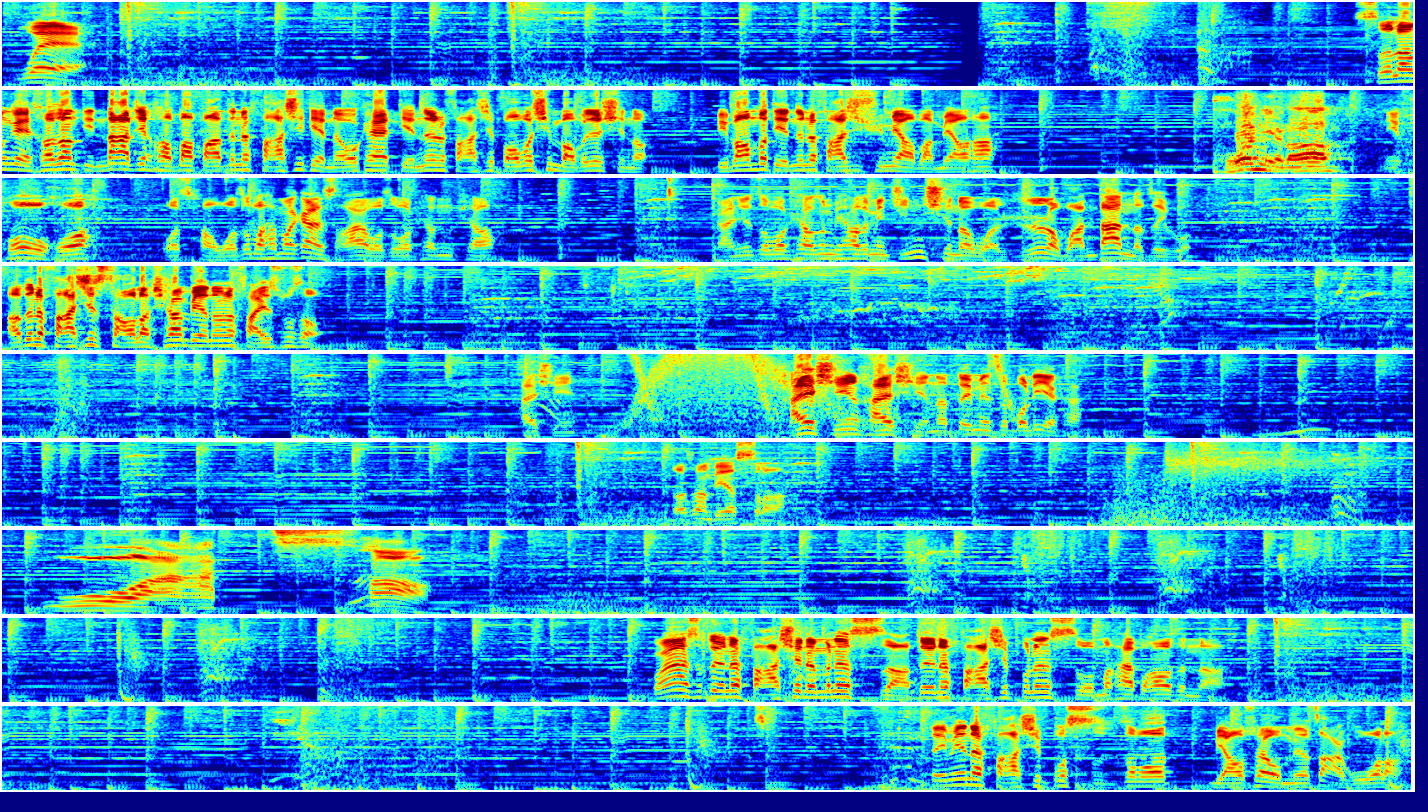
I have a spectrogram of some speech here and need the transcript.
喂，十郎给和尚顶大金，好吧，把等的法器点了，OK，点灯的法器宝宝清宝宝就行了。你帮我点灯的法器去秒吧，秒他。活你了！你活我活！我操，我这波他妈干啥呀？我这波飘什么飘？感觉这波飘什么飘都没惊奇了，我日了，完蛋了这波。大灯的法器少了，千万别让他法器出手。还行，还行，还行。那对面这波裂开，和尚别死了！我操！关键是对面的法器能不能死啊？对面的法器不能死，我们还不好整呢。对面的法器不死，这波秒出来我们要炸锅了。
